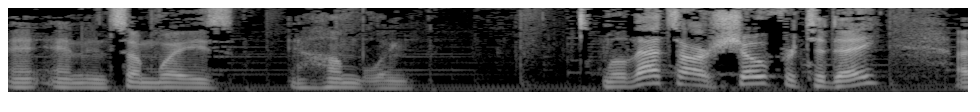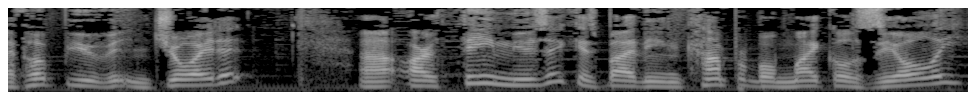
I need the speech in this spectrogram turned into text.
and, and in some ways humbling. Well, that's our show for today. I hope you've enjoyed it. Uh, our theme music is by the incomparable Michael Zioli.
